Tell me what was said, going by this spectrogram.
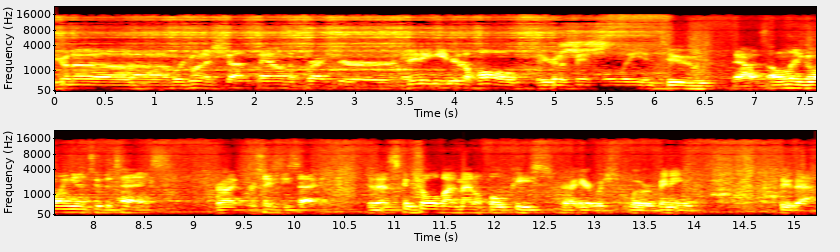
You're gonna Uh, we're gonna shut down the pressure. venting into the hull. So you're gonna vent only into. Now it's only going into the tanks Right. for 60 seconds. And that's controlled by the manifold piece right here, which we were venting through that.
